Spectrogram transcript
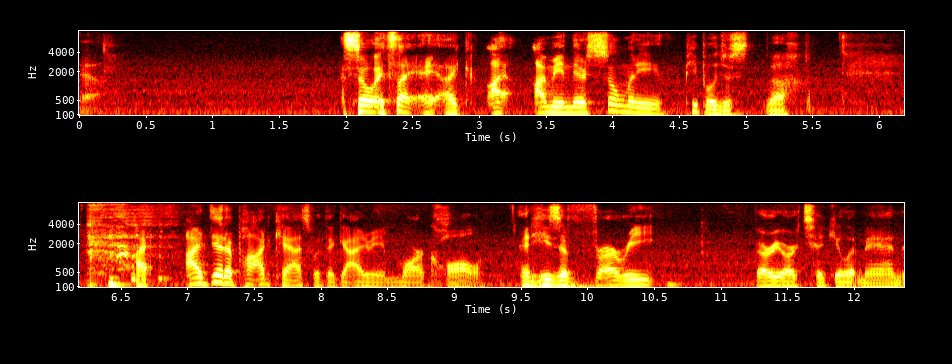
Yeah. So it's like eh, like I I mean there's so many people just ugh. I I did a podcast with a guy named Mark Hall and he's a very very articulate man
